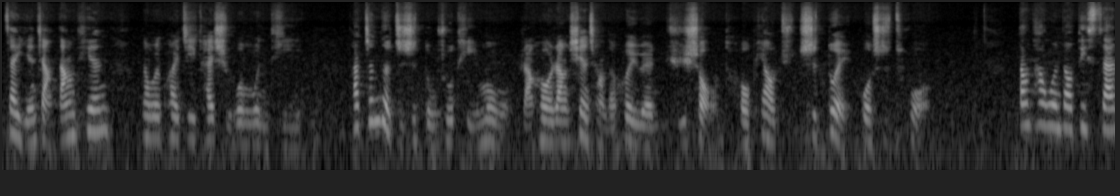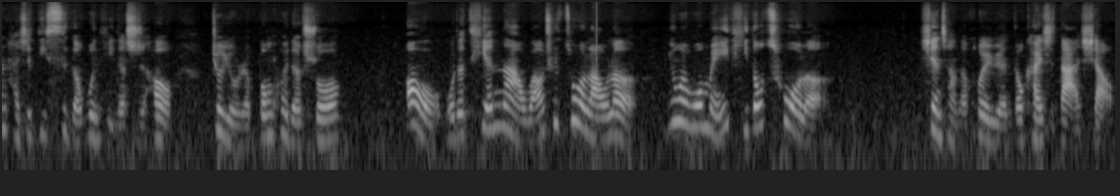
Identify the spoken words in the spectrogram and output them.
在演讲当天，那位会计开始问问题。他真的只是读出题目，然后让现场的会员举手投票是对或是错。当他问到第三还是第四个问题的时候，就有人崩溃的说：“哦，我的天哪，我要去坐牢了，因为我每一题都错了。”现场的会员都开始大笑，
